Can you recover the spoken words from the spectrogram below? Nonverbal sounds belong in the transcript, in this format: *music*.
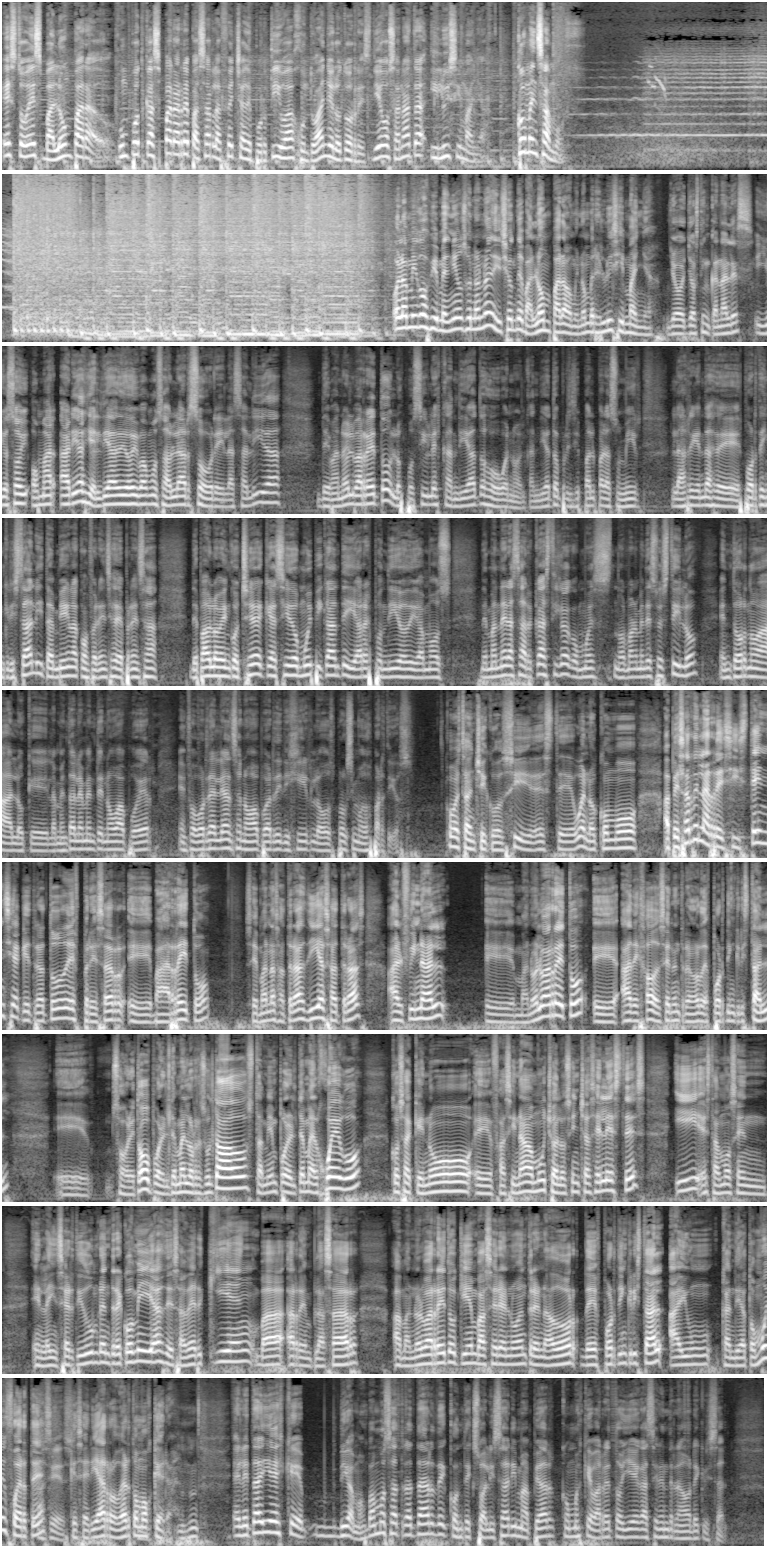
Esto es Balón Parado, un podcast para repasar la fecha deportiva junto a Ángelo Torres, Diego Sanata y Luis Imaña. ¡Comenzamos! Hola amigos, bienvenidos a una nueva edición de Balón Parado. Mi nombre es Luis Imaña. Yo, Justin Canales. Y yo soy Omar Arias y el día de hoy vamos a hablar sobre la salida de Manuel Barreto, los posibles candidatos o bueno, el candidato principal para asumir las riendas de Sporting Cristal y también la conferencia de prensa de Pablo Bencochea que ha sido muy picante y ha respondido, digamos, de manera sarcástica, como es normalmente su estilo, en torno a lo que lamentablemente no va a poder, en favor de Alianza, no va a poder dirigir los próximos dos partidos. ¿Cómo están chicos? Sí, este, bueno, como a pesar de la resistencia que trató de expresar eh, Barreto semanas atrás, días atrás, al final eh, Manuel Barreto eh, ha dejado de ser entrenador de Sporting Cristal, sobre todo por el tema de los resultados, también por el tema del juego, cosa que no fascinaba mucho a los hinchas celestes y estamos en, en la incertidumbre, entre comillas, de saber quién va a reemplazar a Manuel Barreto, quién va a ser el nuevo entrenador de Sporting Cristal. Hay un candidato muy fuerte que sería Roberto Mosquera. El detalle es que, digamos, vamos a tratar de contextualizar y mapear cómo es que Barreto llega a ser entrenador de Cristal.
